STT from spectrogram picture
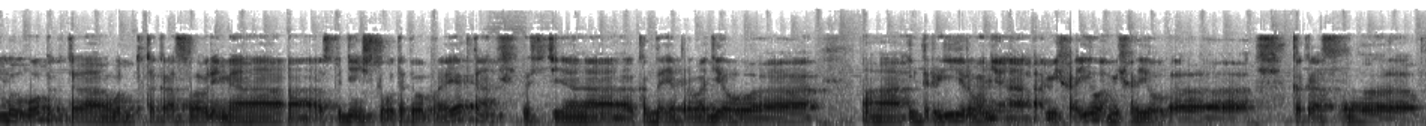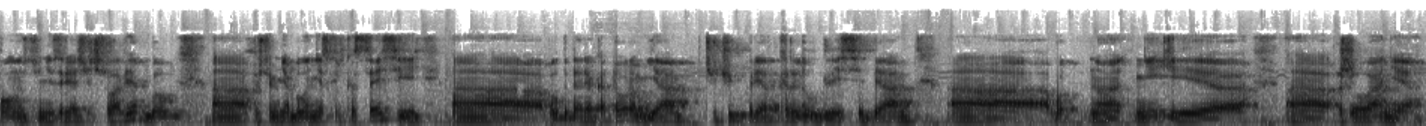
был опыт э, вот как раз во время э, студенческого вот этого проекта. То есть, э, когда я проводил интервьюирование Михаила, Михаил э, как раз э, полностью незрячий человек был. Э, То есть у меня было несколько сессий, благодаря которым я чуть-чуть приоткрыл для себя вот некие желания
